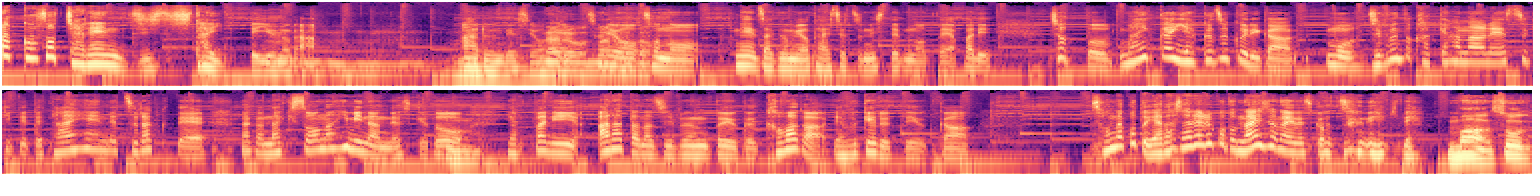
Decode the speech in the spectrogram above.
らこそチャレンジしたいっていうのがあるんですよね。それをそのね座組を大切にしてるのってやっぱりちょっと毎回役作りがもう自分とかけ離れすぎてて大変で辛くてなんか泣きそうな日々なんですけど、うん。やっぱり新たな自分というか皮が破けるっていうかそんなことやらされることないじゃないですか普通に生きて。まあそう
